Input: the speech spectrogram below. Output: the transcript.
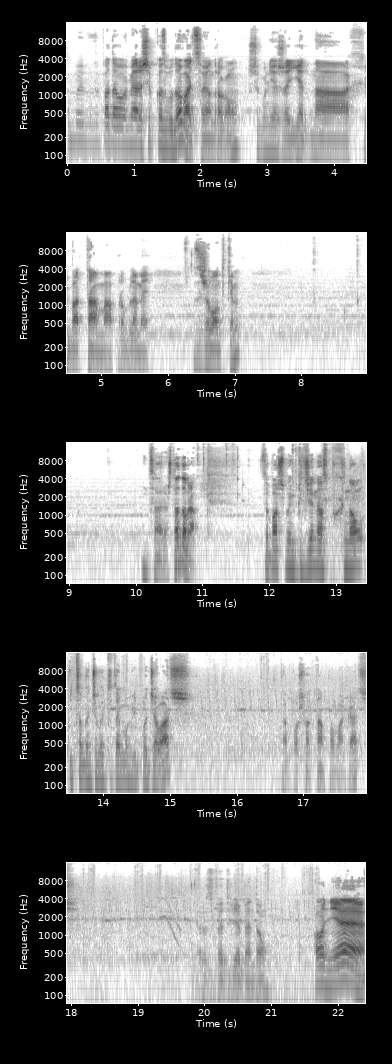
To by wypadało w miarę szybko zbudować swoją drogą, szczególnie, że jedna chyba ta ma problemy z żołądkiem. Cała reszta. Dobra. Zobaczmy, gdzie nas pchną i co będziemy tutaj mogli podziałać. Ta poszła tam pomagać. Teraz we dwie będą. O nie!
